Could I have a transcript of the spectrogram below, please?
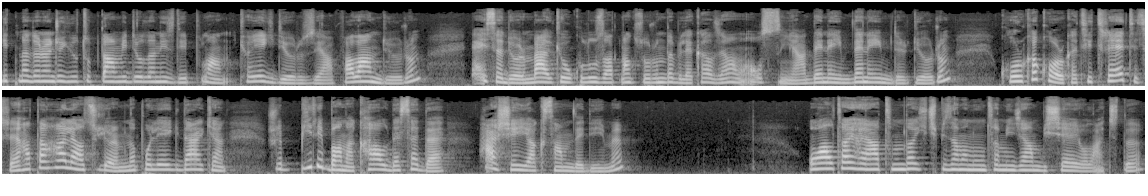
Gitmeden önce YouTube'dan videolarını izleyip ulan köye gidiyoruz ya falan diyorum. Neyse diyorum belki okulu uzatmak zorunda bile kalacağım ama olsun ya deneyim deneyimdir diyorum. Korka korka titreye titreye hatta hala hatırlıyorum Napoli'ye giderken şöyle biri bana kal dese de her şeyi yaksam dediğimi. O 6 ay hayatımda hiçbir zaman unutamayacağım bir şeye yol açtı.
